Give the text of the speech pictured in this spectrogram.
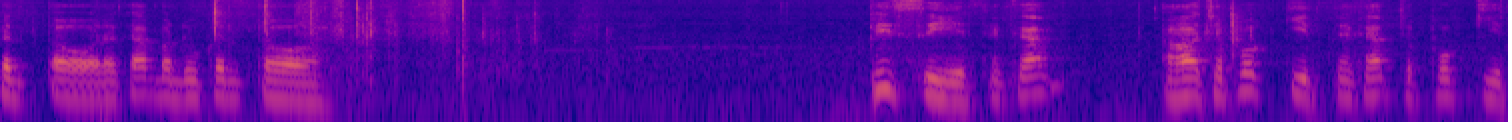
กันต่อนะครับ มาดูกันต่อ พิเศษนะครับเอาเฉพาะกิจนะครับ เฉพาะกิจ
